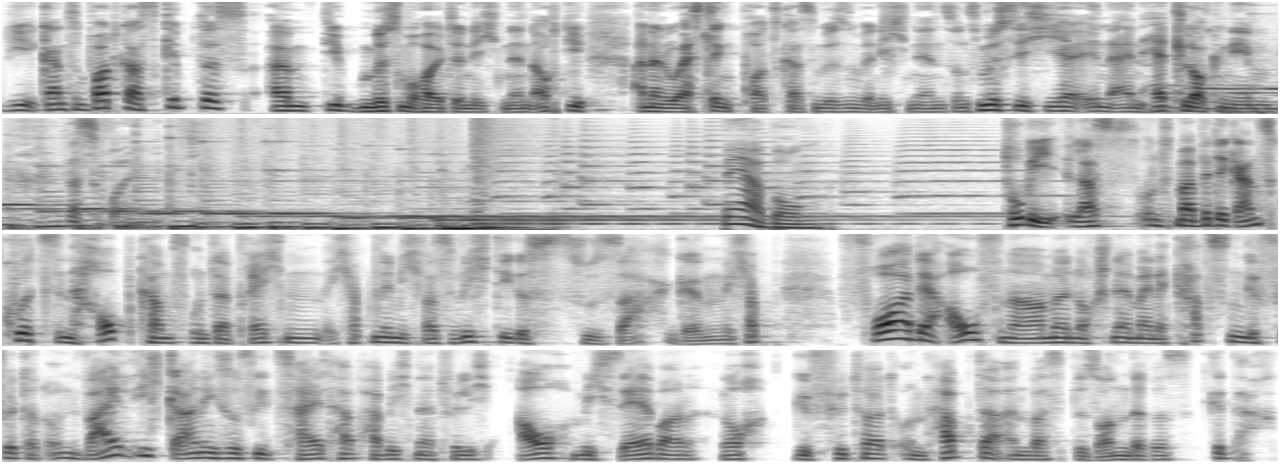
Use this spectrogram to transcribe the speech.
die ganzen Podcasts gibt es, ähm, die müssen wir heute nicht nennen. Auch die anderen Wrestling-Podcasts müssen wir nicht nennen, sonst müsste ich hier in einen Headlock nehmen. Das wollen wir. Werbung Tobi, lass uns mal bitte ganz kurz den Hauptkampf unterbrechen. Ich habe nämlich was Wichtiges zu sagen. Ich habe vor der Aufnahme noch schnell meine Katzen gefüttert und weil ich gar nicht so viel Zeit habe, habe ich natürlich auch mich selber noch gefüttert und habe da an was Besonderes gedacht.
